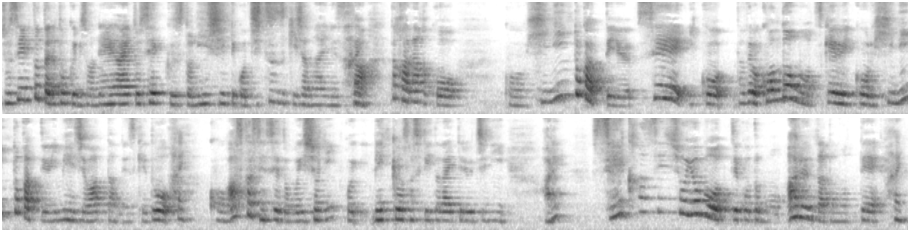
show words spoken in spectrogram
女性にとっては特にその恋愛とセックスと妊娠ってこう地続きじゃないですか。はい、だからなんかこう、こう、否認とかっていう、性以降、例えばコンドームをつけるイコール否認とかっていうイメージはあったんですけど、はい、こう、アスカ先生とご一緒にこう勉強させていただいてるうちに、あれ？性感染症予防っていうこともあるんだと思って、はい、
